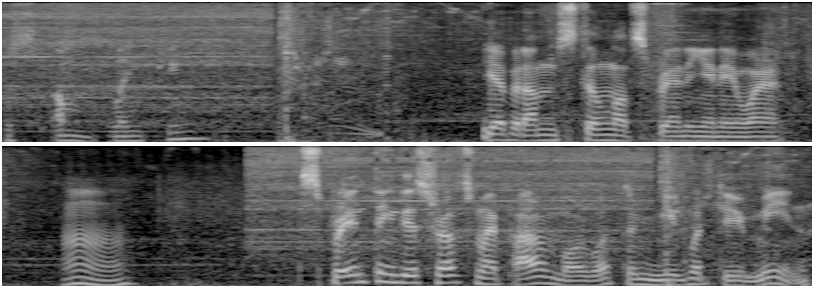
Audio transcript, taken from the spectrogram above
Just- I'm blinking. Yeah, but I'm still not sprinting anywhere. Uh. Sprinting disrupts my power mode. What do you What do you mean?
